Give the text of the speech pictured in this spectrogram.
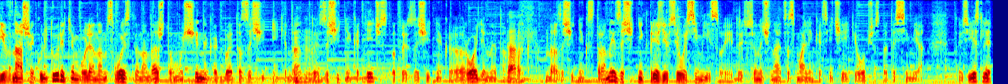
и в нашей культуре, тем более нам свойственно, да, что мужчины как бы это защитники, да, угу. то есть защитник отечества, то есть защитник э, родины, там, так. да, защитник страны, защитник прежде всего семьи своей, то есть все начинается с маленькой ячейки, общество это семья. То есть если,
